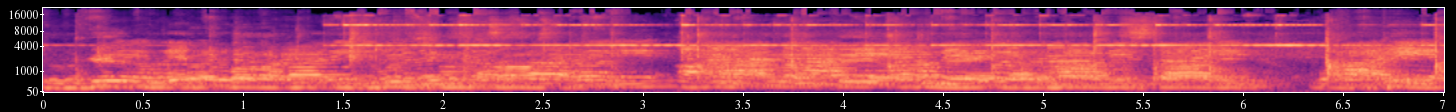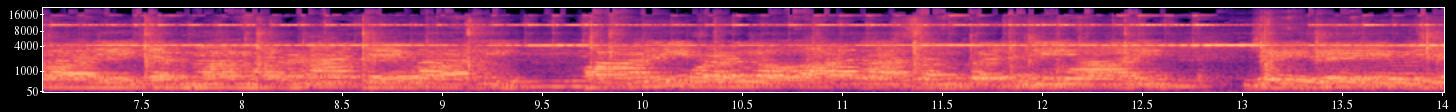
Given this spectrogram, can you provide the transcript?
दुर्गे दुर्गारी दुर्गे संसारी अनाथनाथे अम्बे करुणा विस्तारी वारी वारी जन्म मरणाचे वारी हारी पडलो आता संकट निवारी जय देव जय देव जय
